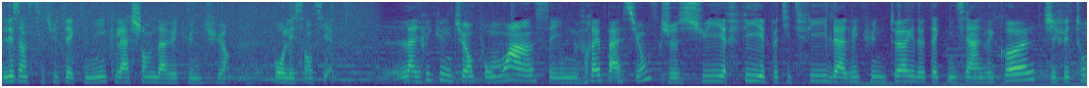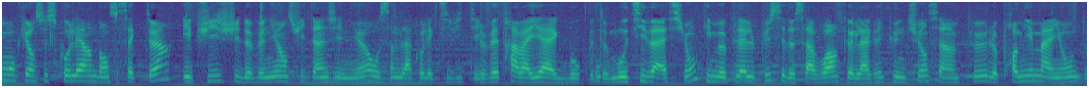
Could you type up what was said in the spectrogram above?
les instituts techniques, la chambre d'agriculture pour l'essentiel. L'agriculture pour moi, hein, c'est une vraie passion. Je suis fille et petite fille d'agriculteurs et de techniciens agricoles. J'ai fait tout mon cursus scolaire dans ce secteur et puis je suis devenue ensuite ingénieure au sein de la collectivité. Je vais travailler avec beaucoup de motivation. Ce qui me plaît le plus, c'est de savoir que l'agriculture, c'est un peu le premier maillon de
